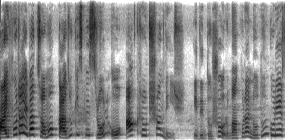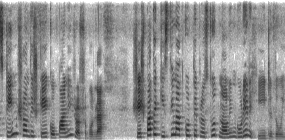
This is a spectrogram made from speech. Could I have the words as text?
ভাইফোঁটা এবার চমক কাজু কিসমিস রোল ও আখরোট সন্দেশ। এদের দোসর বাঁকুড়া নতুন করে স্টিম সন্দেশ কেক ও পানির রসগোল্লা। শেষ পাতে কিস্তিমাত করতে প্রস্তুত নলিন গুড়ের হিট দই।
